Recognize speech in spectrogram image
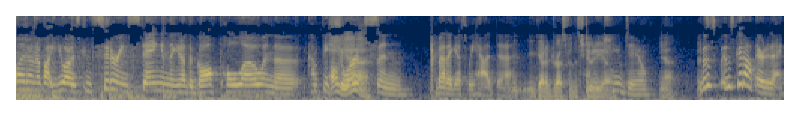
I don't know about you. I was considering staying in the you know the golf polo and the comfy Oh, shorts, yeah. and but I guess we had to. You got to dress for the studio. You do. Yeah. It was it was good out there today.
